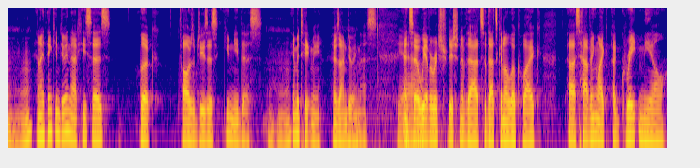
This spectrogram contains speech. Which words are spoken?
Mhm. And I think in doing that, he says, Look, followers of Jesus, you need this. Mhm. Imitate me as I'm doing this. Yeah. And so we have a rich tradition of that. So that's going to look like us having like a great meal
